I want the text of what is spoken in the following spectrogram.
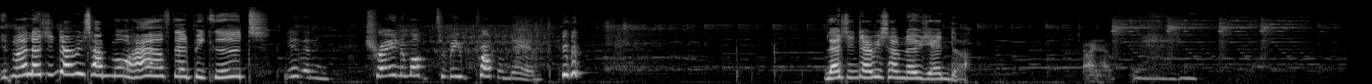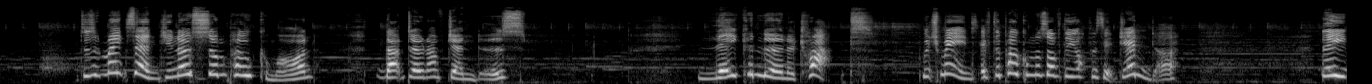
If my legendaries had more health, they'd be good. Yeah, then train him up to be proper man. Legendaries have no gender. I know. Does it make sense? You know, some Pokemon that don't have genders, they can learn attract, which means if the Pokemon's of the opposite gender, they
